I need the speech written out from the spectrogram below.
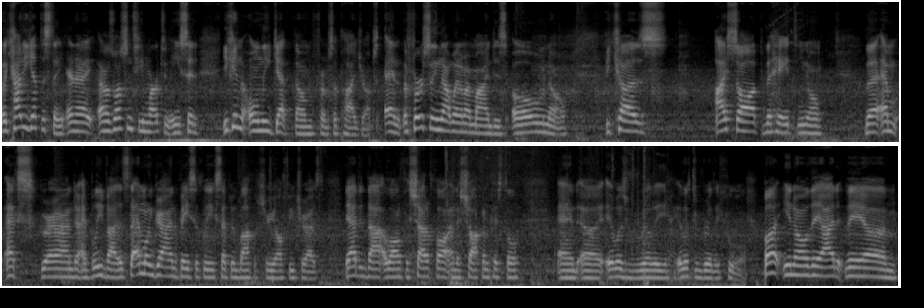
like how do you get this thing? And I, I was watching TmarTn. And he said you can only get them from supply drops. And the first thing that went in my mind is, oh no, because I saw the hate. You know, the MX Garand I believe that it's the M1 Garand basically, except in Black Ops 3, all futurized. They added that along with the Shadow Claw and a shotgun pistol, and uh, it was really, it looked really cool. But you know, they added they um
